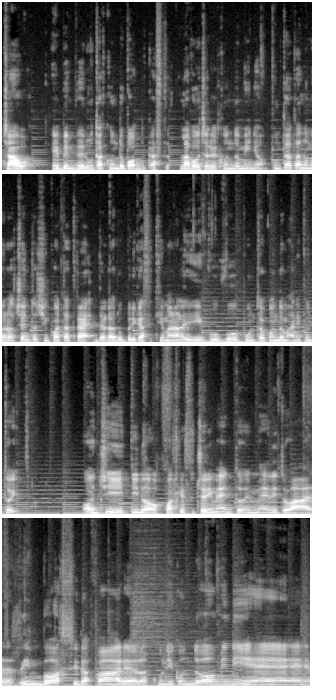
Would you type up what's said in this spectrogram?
Ciao e benvenuto a Condo Podcast, la voce del condominio, puntata numero 153 della rubrica settimanale di www.condomani.it. Oggi ti do qualche suggerimento in merito a rimborsi da fare ad alcuni condomini e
